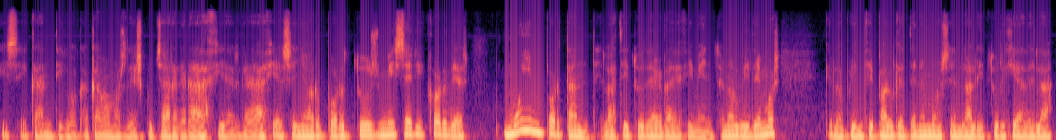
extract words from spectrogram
Ese cántico que acabamos de escuchar, gracias, gracias Señor por tus misericordias. Muy importante la actitud de agradecimiento. No olvidemos que lo principal que tenemos en la liturgia de la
